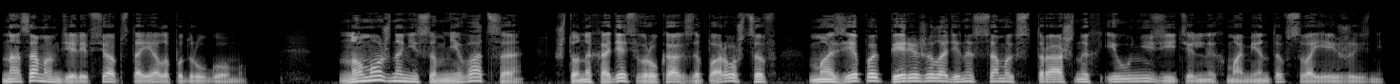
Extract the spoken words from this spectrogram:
На самом деле все обстояло по-другому. Но можно не сомневаться, что, находясь в руках запорожцев, Мазепа пережил один из самых страшных и унизительных моментов своей жизни.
